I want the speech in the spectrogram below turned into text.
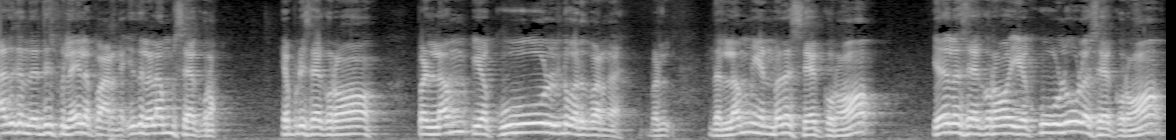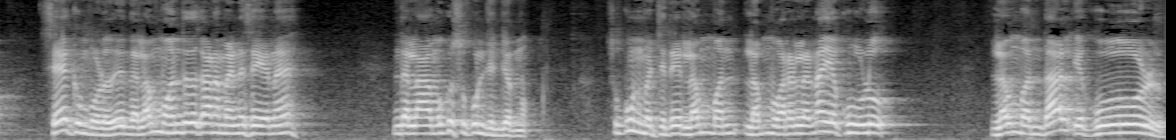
அதுக்கு இந்த டிஸ்பிளேயில் பாருங்கள் இதில் லம் சேர்க்குறோம். எப்படி சேர்க்குறோம்? இப்போ லம் எ கூல்னு வருது பாருங்க. இந்த லம் என்பதை சேர்க்குறோம். எதில் சேர்க்குறோம்? எ சேர்க்குறோம். சேர்க்கும் பொழுது இந்த லம் வந்ததுக்காக நம்ம என்ன செய்யணும் இந்த லாமுக்கு சுக்குன் செஞ்சிடணும். சுக்குன் வச்சுட்டு லம் வந் லம் வரலைன்னா எ லம் வந்தால் எக்கூழ்.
